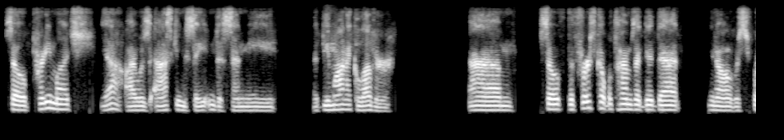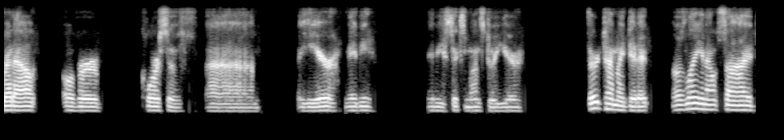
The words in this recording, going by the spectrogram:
so pretty much, yeah, I was asking Satan to send me a demonic lover. Um, so the first couple times I did that, you know, it was spread out over course of uh, a year, maybe, maybe six months to a year. Third time I did it, I was laying outside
